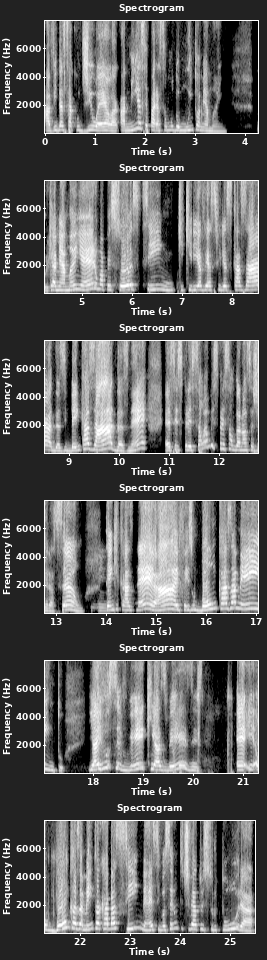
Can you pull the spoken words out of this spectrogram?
a vida sacudiu ela. A minha separação mudou muito a minha mãe. Porque a minha mãe era uma pessoa, assim, que queria ver as filhas casadas e bem casadas, né? Essa expressão é uma expressão da nossa geração. Sim. Tem que casar, né? Ai, fez um bom casamento. E aí você vê que, às vezes, é, o bom casamento acaba assim, né? Se você não tiver a tua estrutura,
